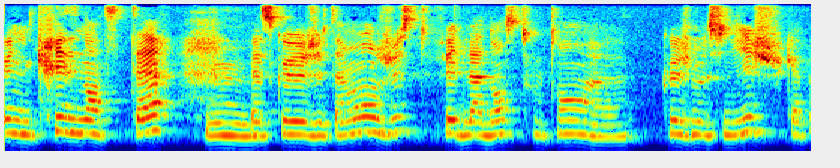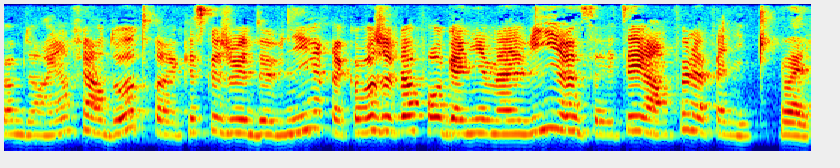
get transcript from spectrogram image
une crise identitaire, mhm. parce que j'ai tellement juste fait de la danse tout le temps euh, que je me suis dit, je suis capable de rien faire d'autre, qu'est-ce que je vais devenir, comment je vais faire pour gagner ma vie, ça a été un peu la panique. Ouais.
